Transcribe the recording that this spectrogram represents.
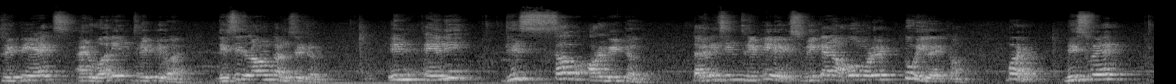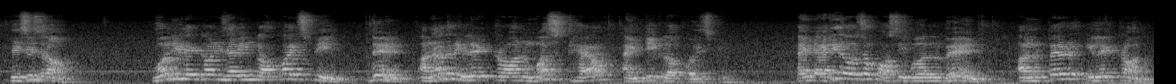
3px and one in 3py. This is wrong considered. In any this suborbital, that means in 3px, we can accommodate two electrons. But this way, this is wrong. One electron is having clockwise spin then another electron must have anti-clockwise spin. And that is also possible when unpaired electron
